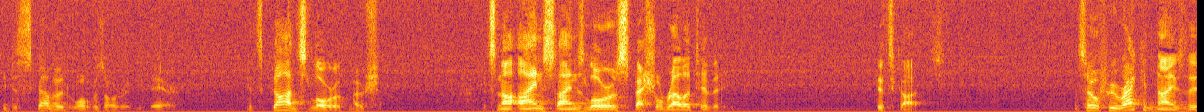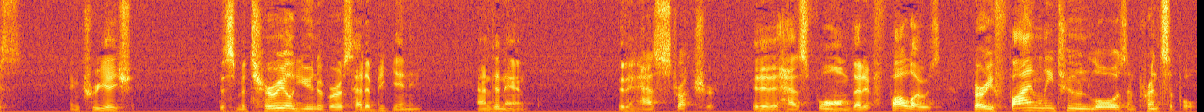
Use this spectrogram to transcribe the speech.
he discovered what was already there. It's God's law of motion. It's not Einstein's law of special relativity. It's God's. And so, if we recognize this in creation, this material universe had a beginning and an end, that it has structure, that it has form, that it follows very finely tuned laws and principles,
